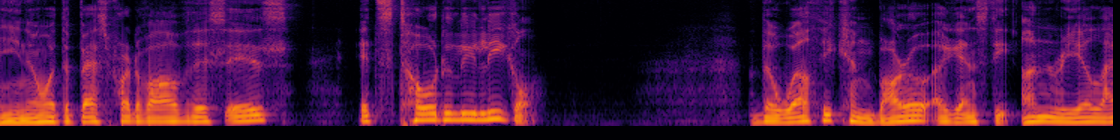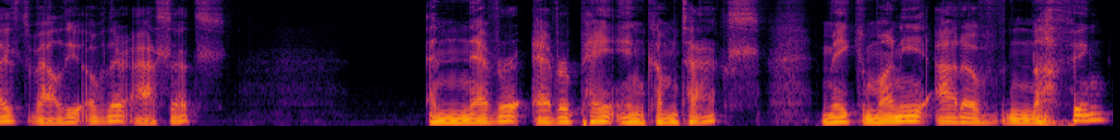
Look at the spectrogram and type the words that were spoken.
And you know what the best part of all of this is? It's totally legal. The wealthy can borrow against the unrealized value of their assets and never ever pay income tax, make money out of nothing,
